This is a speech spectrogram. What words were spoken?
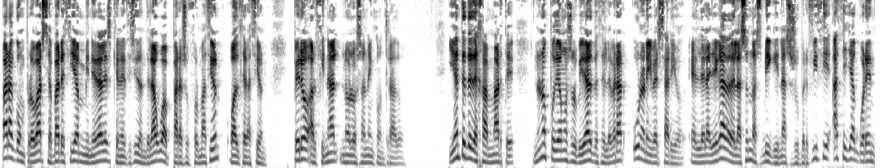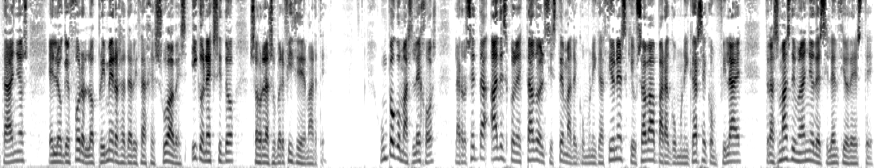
para comprobar si aparecían minerales que necesitan del agua para su formación o alteración, pero al final no los han encontrado. Y antes de dejar Marte, no nos podíamos olvidar de celebrar un aniversario, el de la llegada de las ondas Viking a su superficie hace ya 40 años, en lo que fueron los primeros aterrizajes suaves y con éxito sobre la superficie de Marte. Un poco más lejos, la Rosetta ha desconectado el sistema de comunicaciones que usaba para comunicarse con Philae tras más de un año de silencio de este,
